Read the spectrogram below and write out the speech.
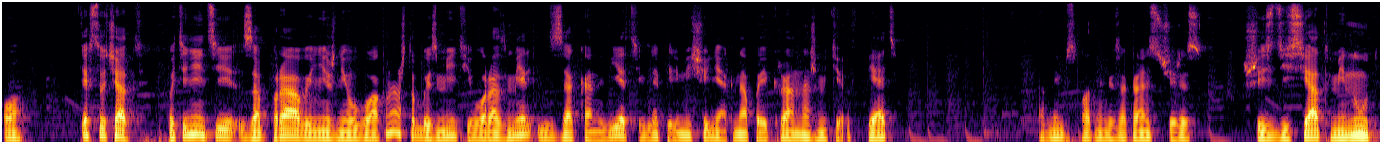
О, текстовый чат. Потяните за правый нижний угол окна, чтобы изменить его размер из-за конверсии для перемещения окна по экрану. Нажмите F5. Одни бесплатные игры заканчиваются через 60 минут.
